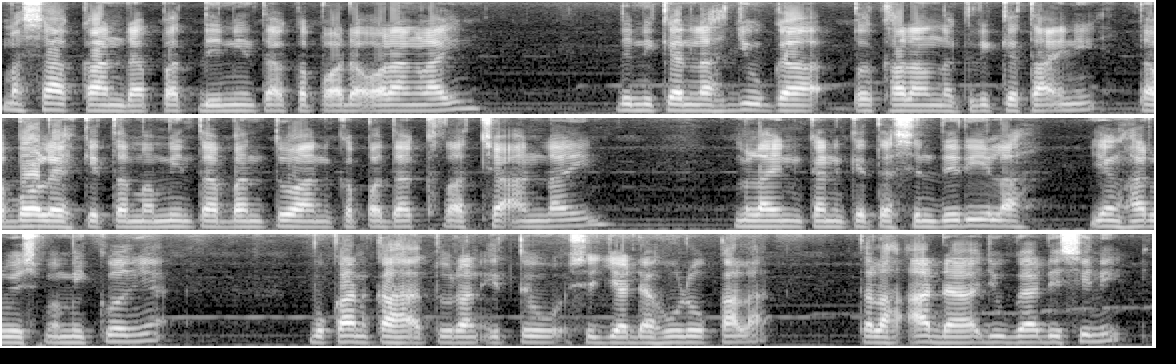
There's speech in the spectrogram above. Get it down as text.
Masakan dapat diminta kepada orang lain? Demikianlah juga perkara negeri kita ini, tak boleh kita meminta bantuan kepada kerajaan lain, melainkan kita sendirilah yang harus memikulnya. Bukankah aturan itu sejak dahulu kala telah ada juga di sini?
